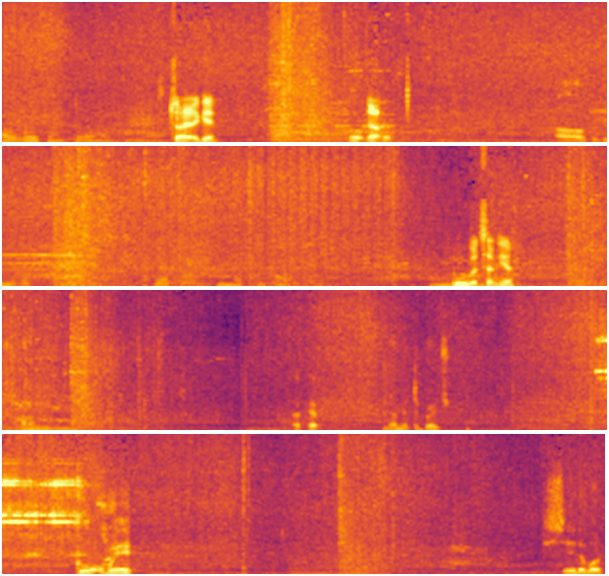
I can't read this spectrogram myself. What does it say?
I'll wait until I have uh, Try it again. Oh, Yeah. Oh, okay. I'll give me a hug. Yep. I'm. Oh. I Ooh, what's in here? I don't even know. Okay. Now I'm at the bridge. Go away! Say the word.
